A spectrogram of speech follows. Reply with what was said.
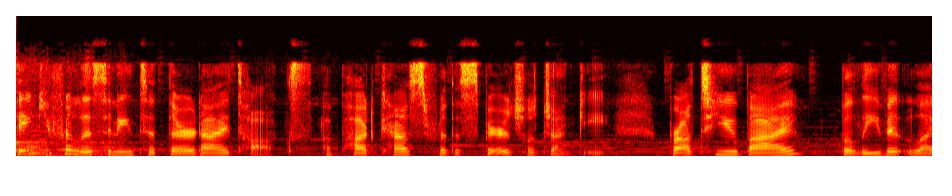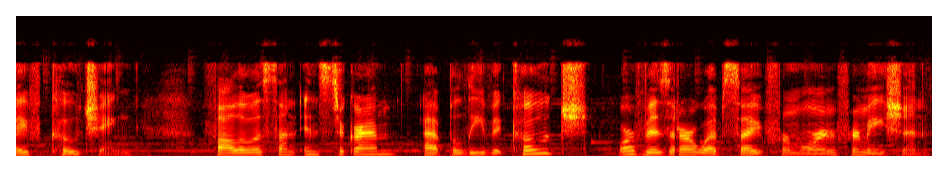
Thank you for listening to Third Eye Talks, a podcast for the spiritual junkie, brought to you by Believe It Life Coaching. Follow us on Instagram at Believe It Coach or visit our website for more information,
